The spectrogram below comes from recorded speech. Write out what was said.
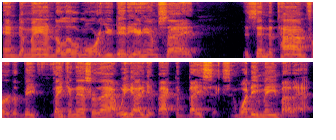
and demand a little more. You did hear him say, "It's in the time for to be thinking this or that. We got to get back to basics." And what do you mean by that?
